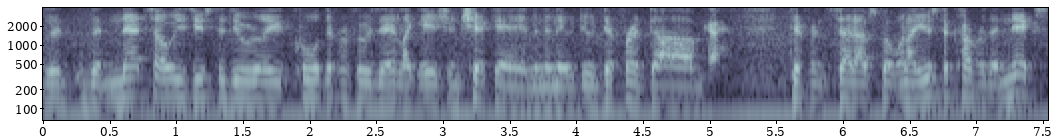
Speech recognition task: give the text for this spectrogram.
the the Nets always used to do really cool different foods. They had like Asian chicken, and then they would do different um, okay. different setups. But when I used to cover the Knicks,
